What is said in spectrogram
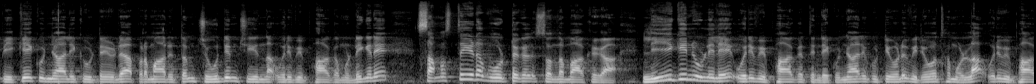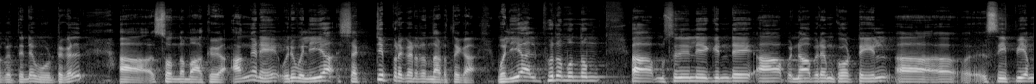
പി കെ കുഞ്ഞാലിക്കുട്ടിയുടെ അപ്രമാദിത്വം ചോദ്യം ചെയ്യുന്ന ഒരു വിഭാഗമുണ്ട്. ഇങ്ങനെ സമസ്തയുടെ വോട്ടുകൾ സ്വന്തമാക്കുക. ലീഗിനുള്ളിലെ ഒരു വിഭാഗത്തിന്റെ കുഞ്ഞാലിക്കുട്ടിയോട് വിരോധമുള്ള ഒരു വിഭാഗത്തിന്റെ വോട്ടുകൾ സ്വന്തമാക്കുക. അങ്ങനെ ഒരു വലിയ ശക്തി പ്രകടനം നടത്തുക. വലിയ അത്ഭുതമൊന്നും മുസ്ലിം ലീഗിന്റെ ആ പുന്നാപുരം കോട്ടയിൽ സി പി എം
